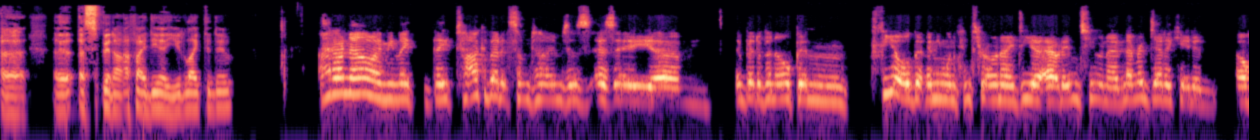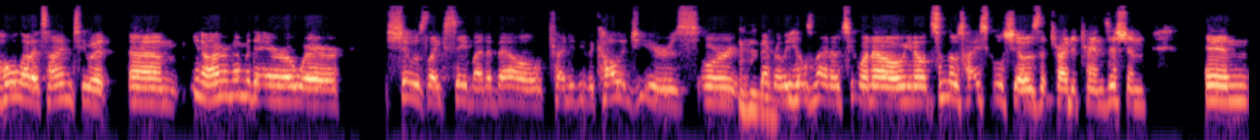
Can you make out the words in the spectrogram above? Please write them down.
a, a spin off idea you'd like to do? I don't know. I mean, they they talk about it sometimes as as a um, a bit of an open field that anyone can throw an idea out into, and I've never dedicated a whole lot of time to it. Um, you know, I remember the era where shows like Saved by the Bell tried to do the college years, or mm-hmm. Beverly Hills 90210. You know, some of those high school shows that tried to transition, and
